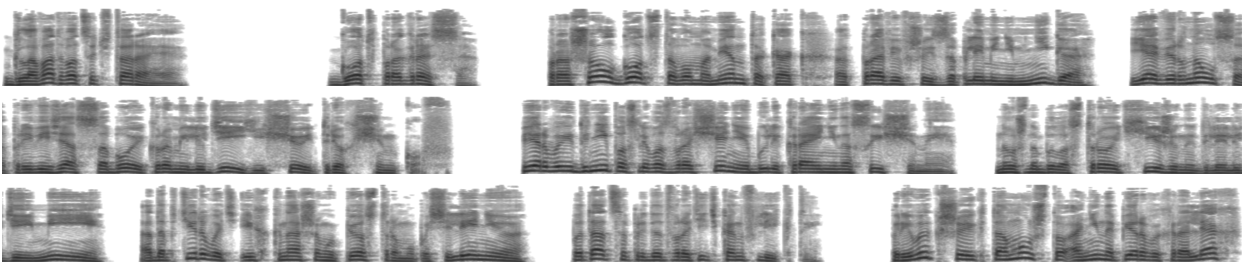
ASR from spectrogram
Глава 22. Год прогресса. Прошел год с того момента, как, отправившись за племенем Нига, я вернулся, привезя с собой, кроме людей, еще и трех щенков. Первые дни после возвращения были крайне насыщенные. Нужно было строить хижины для людей Мии, адаптировать их к нашему пестрому поселению, пытаться предотвратить конфликты. Привыкшие к тому, что они на первых ролях,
